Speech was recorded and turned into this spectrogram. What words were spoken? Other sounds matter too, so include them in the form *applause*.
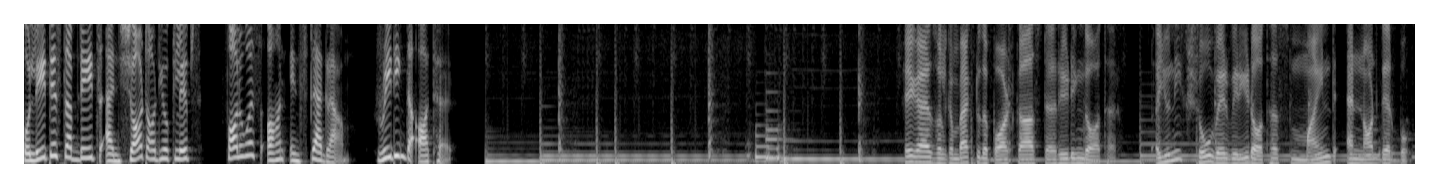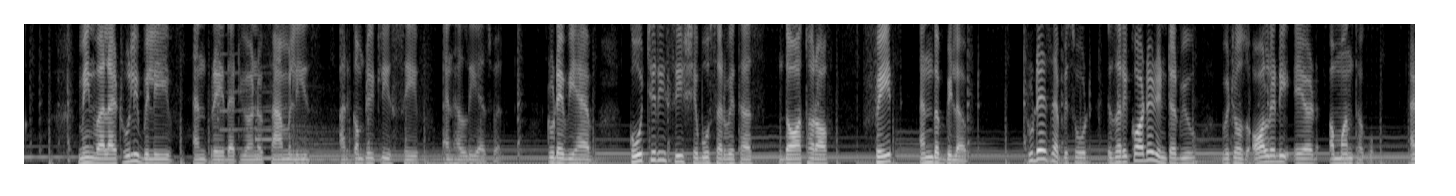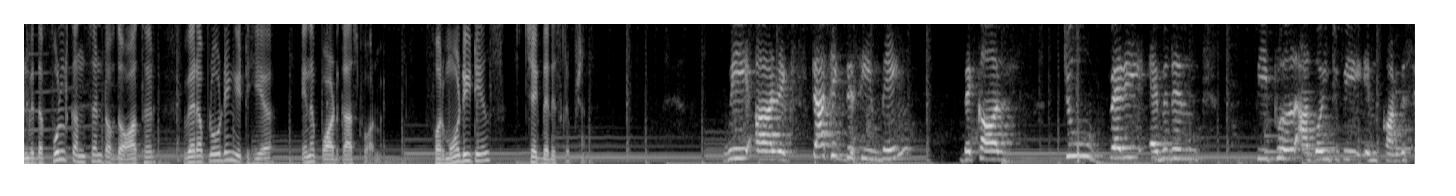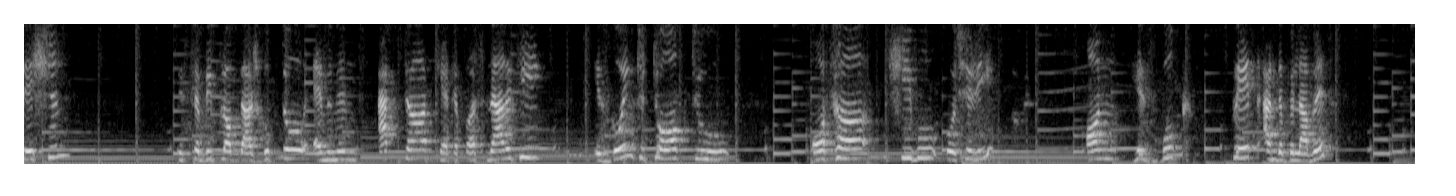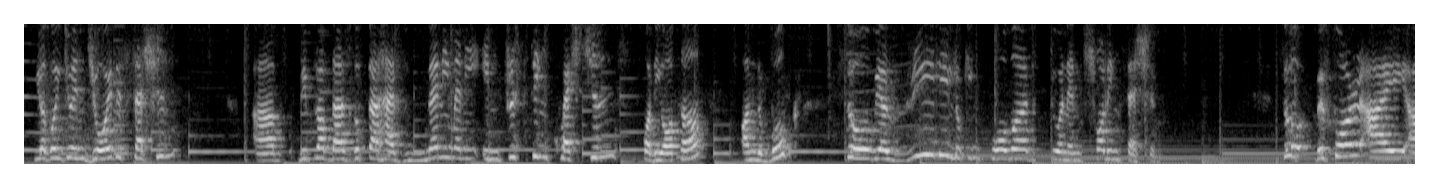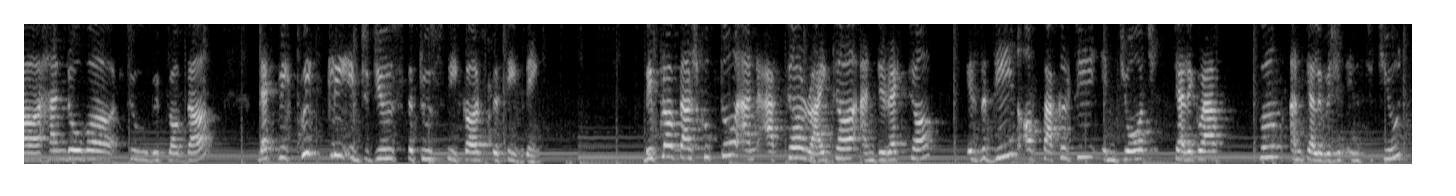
For latest updates and short audio clips, follow us on Instagram, Reading the Author. Hey guys, welcome back to the podcast uh, Reading the Author, a unique show where we read authors' mind and not their book. Meanwhile, I truly believe and pray that you and your families are completely safe and healthy as well. Today we have Kochery C. Shibu sir with us, the author of Faith and the Beloved. Today's episode is a recorded interview which was already aired a month ago, and with the full consent of the author, we are uploading it here in a podcast format. For more details, check the description. We are ecstatic this evening because two very eminent people are going to be in conversation. Mr. Biplab Dasgupta, eminent actor, theatre personality, is going to talk to author Shibu Kochery on his book Faith and the Beloved you are going to enjoy this session. Uh, Biplab Dasgupta has many, many interesting questions for the author on the book. So we are really looking forward to an enthralling session. So before I uh, hand over to Biplab Da, let me quickly introduce the two speakers this evening. Biplab Dasgupta, an actor, writer, and director, is the Dean of Faculty in George Telegraph Film and Television Institute,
